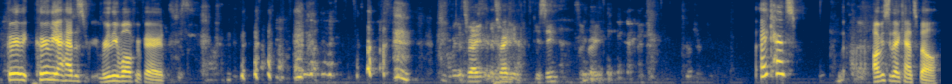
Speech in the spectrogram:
clearly, clearly, I had this really well prepared. It's right, it's right here. You see? It's like right. I can't. s- Obviously, I can't spell.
